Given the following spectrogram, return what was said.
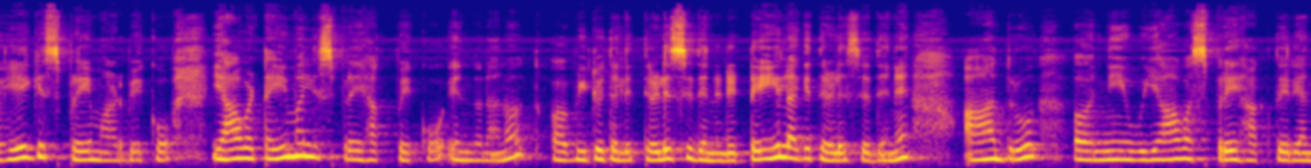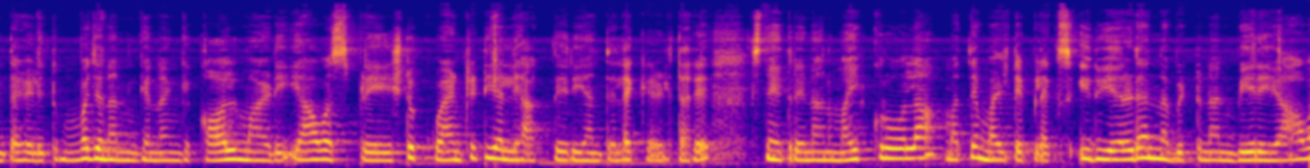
ಹೇಗೆ ಸ್ಪ್ರೇ ಮಾಡಬೇಕು ಯಾವ ಟೈಮಲ್ಲಿ ಸ್ಪ್ರೇ ಹಾಕಬೇಕು ಎಂದು ನಾನು ವಿಡಿಯೋದಲ್ಲಿ ತಿಳಿಸಿದ್ದೇನೆ ಡಿಟೇಲಾಗಿ ತಿಳಿಸಿದ್ದೇನೆ. ಆದರೂ ನೀವು ಯಾವ ಸ್ಪ್ರೇ ಹಾಕ್ತೀರಿ ಅಂತ ಹೇಳಿ ತುಂಬ ಜನ ನನಗೆ ನನಗೆ ಕಾಲ್ ಮಾಡಿ ಯಾವ ಸ್ಪ್ರೇ ಎಷ್ಟು ಕ್ವಾಂಟಿಟಿಯಲ್ಲಿ ಹಾಕ್ತೀರಿ ಅಂತೆಲ್ಲ ಕೇಳ್ತಾರೆ. ಸ್ನೇಹಿತರೆ ನಾನು ಮೈಕ್ರೋಲಾ ಮತ್ತು ಮಲ್ಟಿಪ್ಲೆಕ್ಸ್ ಇದು ಎರಡನ್ನು ಬಿಟ್ಟು ನಾನು ಬೇರೆ ಯಾವ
